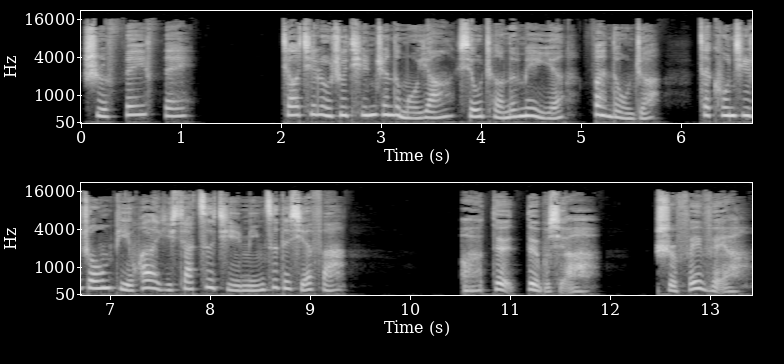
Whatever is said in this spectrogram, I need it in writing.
是菲菲。娇妻露出天真的模样，修长的媚眼泛动着，在空气中比划了一下自己名字的写法。啊，对，对不起啊，是菲菲啊。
